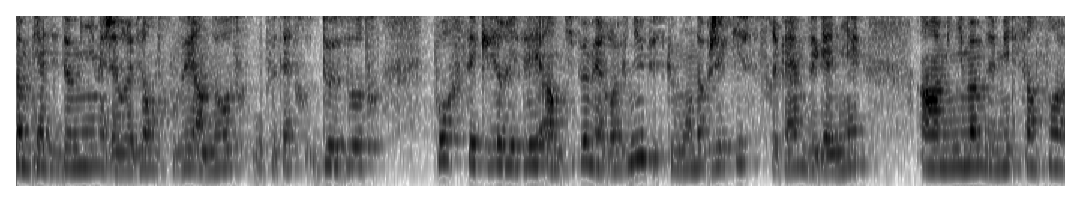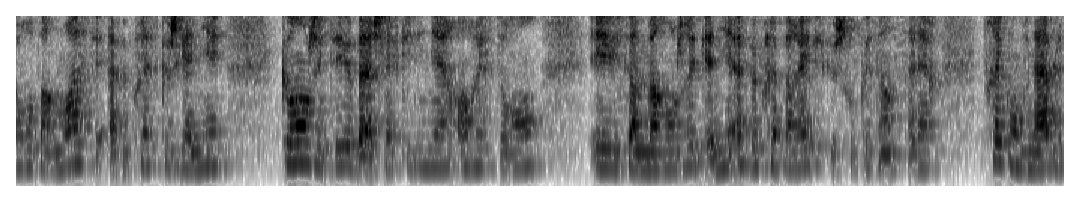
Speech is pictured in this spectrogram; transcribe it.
comme Casidomi, mais j'aimerais bien en trouver un autre ou peut-être deux autres pour sécuriser un petit peu mes revenus, puisque mon objectif, ce serait quand même de gagner un minimum de 1500 euros par mois. C'est à peu près ce que je gagnais quand j'étais bah, chef cuisinière en restaurant et ça m'arrangerait de gagner à peu près pareil puisque je trouve que c'est un salaire très convenable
